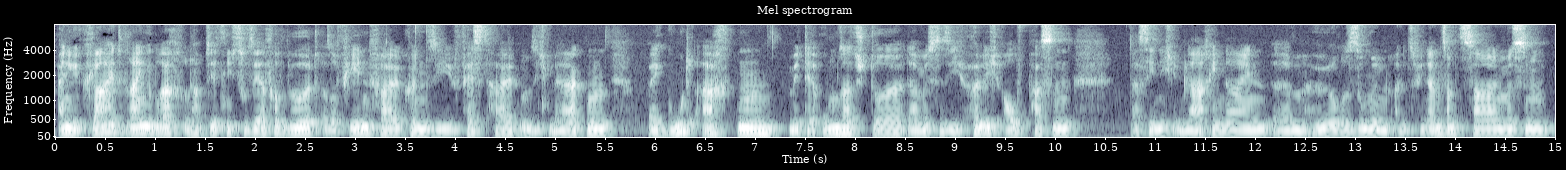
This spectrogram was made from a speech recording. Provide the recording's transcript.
einige Klarheit reingebracht und habe Sie jetzt nicht zu sehr verwirrt. Also auf jeden Fall können Sie festhalten und sich merken, bei Gutachten mit der Umsatzsteuer, da müssen Sie höllisch aufpassen, dass Sie nicht im Nachhinein ähm, höhere Summen ans Finanzamt zahlen müssen,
